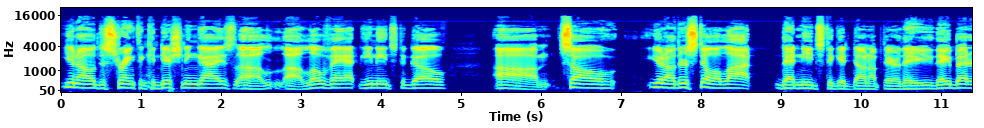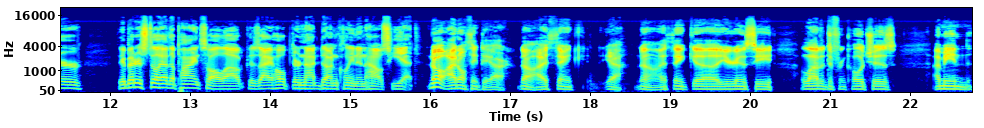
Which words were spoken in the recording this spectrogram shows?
You know, the strength and conditioning guys, uh, uh, Lovat, he needs to go. Um, so, you know, there's still a lot that needs to get done up there. They they better they better still have the Pine-Sol out because I hope they're not done cleaning house yet. no, I don't think they are. No, I think yeah, no, I think uh, you're going to see a lot of different coaches. I mean,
